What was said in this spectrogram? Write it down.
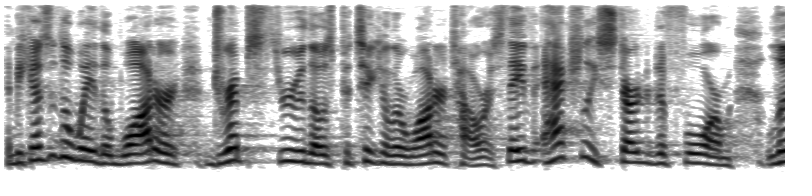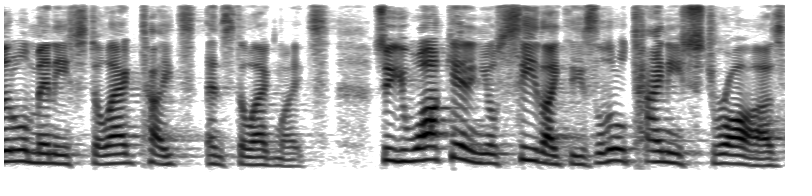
And because of the way the water drips through those particular water towers, they've actually started to form little mini stalactites and stalagmites. So you walk in and you'll see like these little tiny straws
